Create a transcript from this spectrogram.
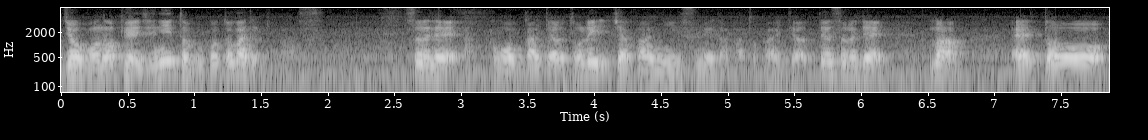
ー、情報のページに飛ぶことができます。それでここ書いてある通りジャパニーズメダカと書いてあってそれでまあえっと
